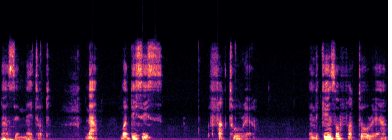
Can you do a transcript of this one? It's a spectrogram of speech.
that's a method. Now, but this is factorial in the case of factorial,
